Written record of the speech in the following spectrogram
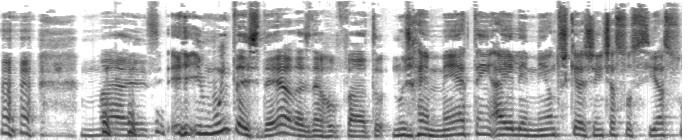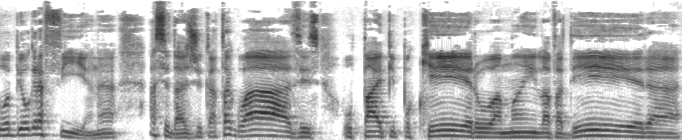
Mas, e, e, muitas delas, né, Rufato, nos remetem a elementos que a gente associa à sua biografia. Né? A cidade de Cataguases, o pai pipoqueiro, a mãe lavadeira, brasileira.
